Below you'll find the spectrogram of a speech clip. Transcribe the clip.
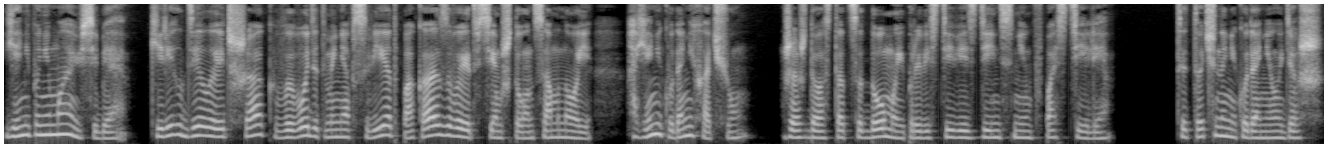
Я не понимаю себя. Кирилл делает шаг, выводит меня в свет, показывает всем, что он со мной, а я никуда не хочу. Жажду остаться дома и провести весь день с ним в постели. «Ты точно никуда не уйдешь?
